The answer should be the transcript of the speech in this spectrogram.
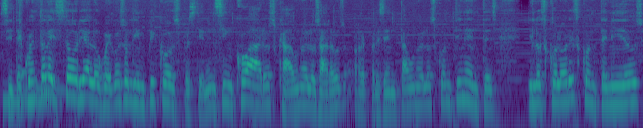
Si te cuento la historia, los Juegos Olímpicos pues tienen cinco aros, cada uno de los aros representa uno de los continentes y los colores contenidos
